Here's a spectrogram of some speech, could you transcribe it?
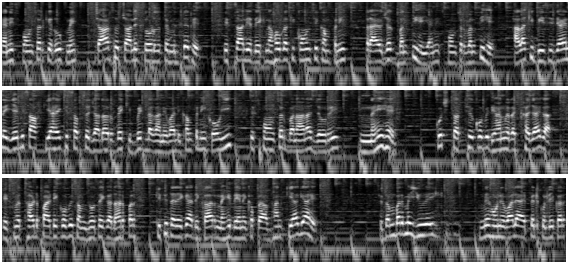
यानी स्पॉन्सर के रूप में 440 करोड़ रुपए मिलते थे। इस साल ये देखना होगा कि कौन सी कंपनी प्रायोजक बनती है, यानी स्पॉन्सर बनती है। हालाँकि बीसीसीआई ने यह भी साफ़ किया है कि सबसे ज़्यादा रुपए की बिड लगाने वाली कंपनी को ही स्पॉन्सर बनाना ज़रूरी नहीं है। कुछ तथ्यों को भी ध्यान में रखा जाएगा। इसमें थर्ड पार्टी को भी समझौते के आधार पर किसी तरह के अधिकार नहीं देने का प्रावधान किया गया है। सितंबर में यूएई में होने वाले आईपीएल को लेकर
